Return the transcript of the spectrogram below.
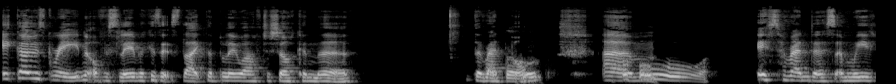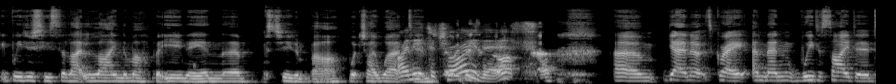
it goes green, obviously, because it's like the blue aftershock and the the Red, Red Bull. Bull. Um, it's horrendous, and we we just used to like line them up at uni in the student bar, which I worked. I need in. to try this. Um, yeah, no, it's great. And then we decided,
